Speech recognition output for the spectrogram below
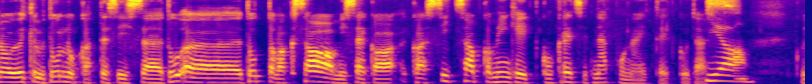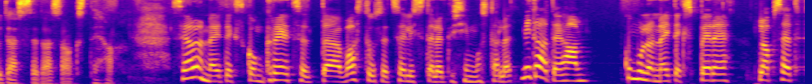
no ütleme, tulnukate siis äh, tu, tuttavaks saamisega, kas siit saab ka mingeid konkreetseid näpunäiteid, kuidas kuidas seda saaks teha? seal on näiteks konkreetselt vastused sellistele küsimustele, et mida teha, kui mul on näiteks pere, lapsed,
